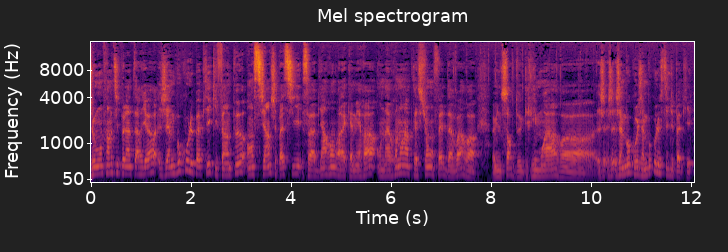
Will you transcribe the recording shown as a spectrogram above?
Je vous montrer un petit peu l'intérieur. J'aime beaucoup le papier qui fait un peu ancien. Je sais pas si ça va bien rendre à la caméra. On a vraiment l'impression en fait d'avoir euh, une sorte de grimoire. Euh, j'aime beaucoup, j'aime beaucoup le style du papier.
